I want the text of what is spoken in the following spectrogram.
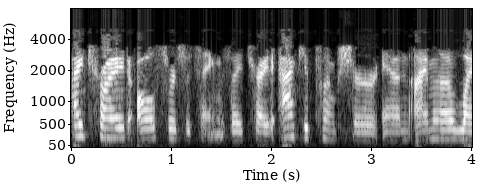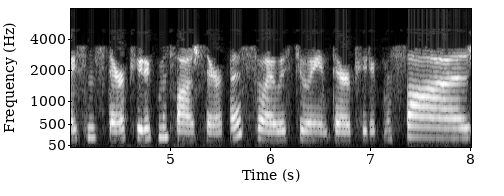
I tried all sorts of things. I tried acupuncture and I'm a licensed therapeutic massage therapist, so I was doing therapeutic massage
